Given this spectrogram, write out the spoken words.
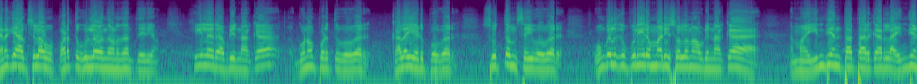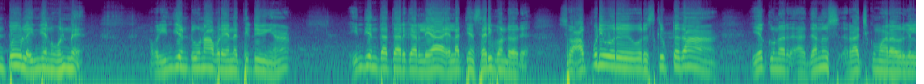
எனக்கே ஆக்சுவலாக படத்துக்குள்ளே வந்தவனு தான் தெரியும். ஹீலர் அப்படின்னாக்கா குணப்படுத்துபவர் களை எடுப்பவர் சுத்தம் செய்பவர். உங்களுக்கு புரிகிற மாதிரி சொல்லணும் அப்படின்னாக்கா நம்ம இந்தியன் தாத்தா இருக்கார்ல இந்தியன் டூவில் இந்தியன் ஒன்று அப்புறம் இந்தியன் டூனா அப்புறம் என்ன திட்டுவீங்க? இந்தியன் தாத்தா இருக்கார் இல்லையா? எல்லாத்தையும் சரி பண்ணுறவர் ஸோ அப்படி ஒரு ஒரு ஸ்கிரிப்டை தான் இயக்குனர் தனுஷ் ராஜ்குமார் அவர்கள்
